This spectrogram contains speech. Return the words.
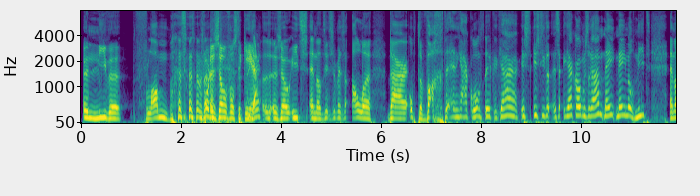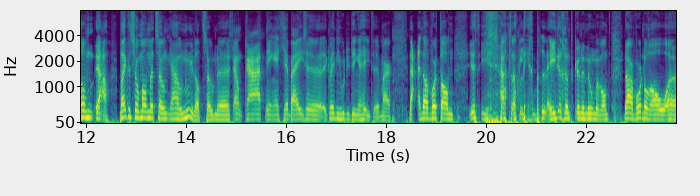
een nieuwe vlam. Voor de zoveelste keer. Ja, eh, zoiets. En dan zitten ze met z'n allen daar op te wachten. En ja, komt, ja, is, is die, ja, komen ze eraan? Nee, nee, nog niet. En dan, ja, blijkt het zo'n man met zo'n, ja, hoe noem je dat? Zo'n eh, zo'n praatdingetje bij ze. Ik weet niet hoe die dingen heten. Maar, nou, en dan wordt dan, je, je zou het ook licht beledigend kunnen noemen. Want daar wordt nogal, eh,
